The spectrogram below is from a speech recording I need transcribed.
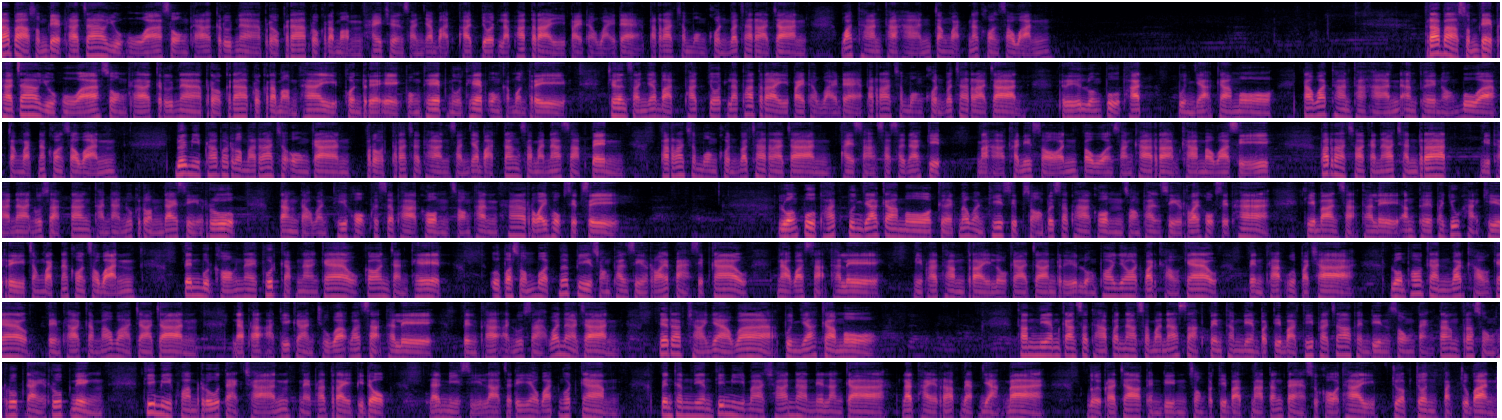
ระบาทสมเด็จพระเจ้าอยู่หัวทรงพระกรุณาโปรดเกล้าโปรดกระหม่อมให้เชิญสัญญาบัตรพัดยศและผ้าไตรไปถวายแด่พระราชมงคลวัชราจารย์ วัดทานทหารจังหวัดนครสวรรค์พระบาทสมเด็จพระเจ้าอยู่หัว ทรงพระกรุณาโปรดเกล้าโปรดกระหม่อมให้พลเรือเอกพงเทพหนูเทพองคมนตรี เชิญสัญญบัตรพัดยศและผ้าไตรไปถวายแด่พระราชมงคลวัชราจารย์ หรือหลวงปู่พัด บุญยกาโม ณ วัดทานทหารอำเภอหนองบัว จังหวัดนครสวรรค์ ด้วยมีพระบรมราชองค์การโปรดพระราชทานสัญญบัตรตั้งสมณศักดิ์เป็น พระราชมงคลวัชราจารย์ไพศาลศาสนกิจ มหาคณิสรประวรสังฆารามคามาวาสี พระราชาคณะชั้นราช มีฐานานุสักตั้งฐานานุกรมได้4รูป ตั้งแต่วันที่ 6 พฤษภาคม 2564 หลวงปู่พัดบุญญากาโม เกิดเมื่อวันที่ 12 พฤษภาคม 2465 ที่บ้านสะทะเลอำเภอพยุหคีรี จังหวัดนครสวรรค์ เป็นบุตรของนายพุทธกับนางแก้ว ก้อนจันเทศ อุปสมบทเมื่อปี 2489ณวัดสะทะเล มีพระธรรมไตรโลกาจารย์หรือหลวงพ่อยอดวัดเขาแก้ว เป็นพระอุปชา หลวงพ่อกันวัดเขาแก้ว เป็นพระกรรมวาจาจารย์ และพระอธิการชุววัสะทะเล เป็นพระอนุสาวนาจารย์ ได้รับฉายาว่าปุญญากาโมธรรมเนียมการสถาปนาสมณศักดิ์เป็นธรรมเนียมปฏิบัติที่พระเจ้าแผ่นดินทรงแต่งตั้งพระสงฆ์รูปใดรูปหนึ่ง ที่มีความรู้แตกฉานในพระไตรปิฎกและมีศีลาจริยวัตรงดงาม เป็นธรรมเนียมที่มีมาช้านานในลังกา และไทยรับแบบอย่างมา โดยพระเจ้าแผ่นดินทรงปฏิบัติมาตั้งแต่สุโขทัยจวบจนปัจจุบัน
